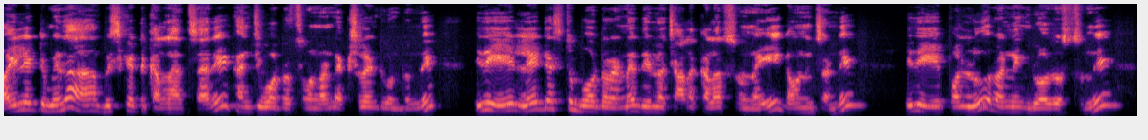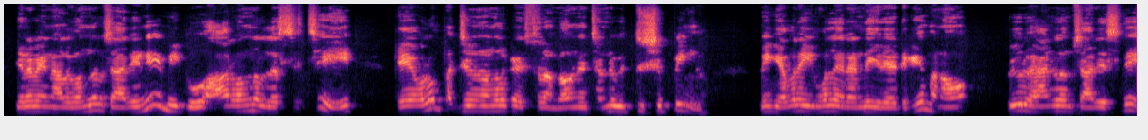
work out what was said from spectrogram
వైలెట్ మీద బిస్కెట్ కల్లాత శారీ కంచి బోర్డర్స్ ఉండండి ఎక్సలెంట్గా ఉంటుంది. ఇది లేటెస్ట్ బోర్డర్ అండి. దీనిలో చాలా కలర్స్ ఉన్నాయి. గమనించండి. ఇది పళ్ళు రన్నింగ్ బ్లౌజ్ వస్తుంది. ఇరవై నాలుగు వందల శారీని మీకు ఆరు వందలు లెస్ ఇచ్చి కేవలం పద్దెనిమిది వందలకే ఇస్తున్నాం. గమనించండి విత్ షిప్పింగ్ మీకు ఎవరు ఇవ్వలేరండి ఈ రేటుకి మనం ప్యూర్ హ్యాండ్లూమ్ శారీస్ని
